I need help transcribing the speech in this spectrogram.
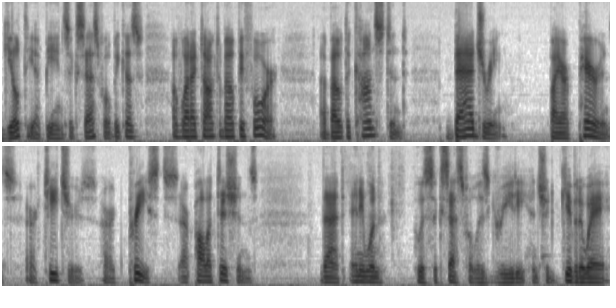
guilty at being successful because of what I talked about before about the constant badgering by our parents, our teachers, our priests, our politicians, that anyone who is successful is greedy and should give it away.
